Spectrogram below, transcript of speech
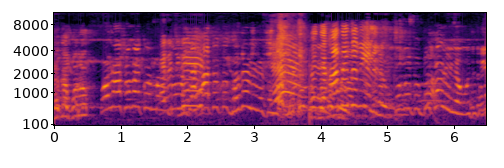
মেকআপ করুক তোদের সং তো সঙ্গটা বলে শিখে ঝুলতে দিয়ে দে পাঞ্জাব না তখন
